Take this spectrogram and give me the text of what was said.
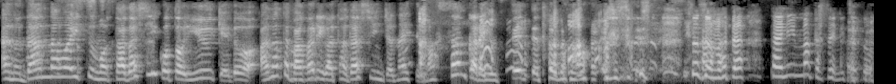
あの旦那はいつも正しいことを言うけど、あなたばかりが正しいんじゃないって、マッサンから言ってって頼まれて。そうそう、また他人任せにちょっと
